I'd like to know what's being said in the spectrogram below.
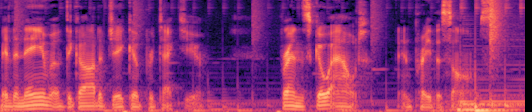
May the name of the God of Jacob protect you. Friends, go out and pray the Psalms.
